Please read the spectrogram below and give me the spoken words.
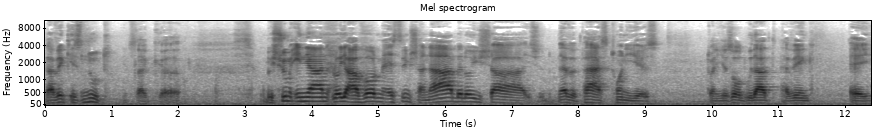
Davik is nut. It's like. Uh, בשום עניין לא יעבור מ-20 שנה בלא אישה. He should never pass 20 years 20 years old without having a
